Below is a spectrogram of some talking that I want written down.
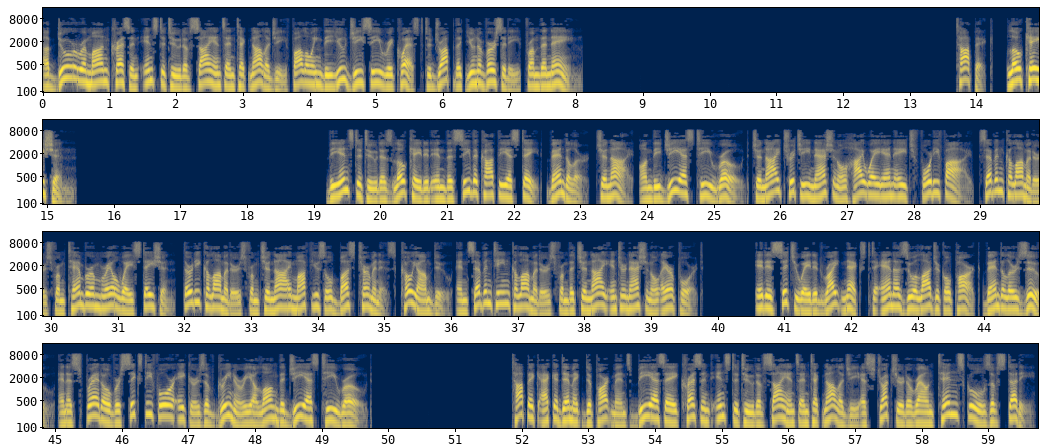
Abdur Rahman Crescent Institute of Science and Technology following the UGC request to drop the university from the name. Topic: Location The institute is located in the Sithakathi Estate, Vandalur, Chennai, on the GST Road Chennai-Trichy National Highway NH45, 7 km from Tambaram Railway Station, 30 km from Chennai Mofussil Bus Terminus Koyambedu, and 17 km from the Chennai International Airport. It is situated right next to Anna Zoological Park Vandalur Zoo and is spread over 64 acres of greenery along the GST road. Topic academic departments BSA Crescent Institute of Science and Technology is structured around 10 schools of study.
